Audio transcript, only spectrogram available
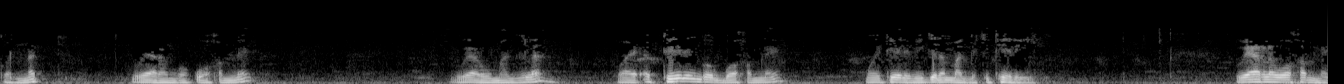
kon nag weer a ngoog woo xam ne weer wu màgg la waaye ak téere ngoog boo xam ne mooy téere bi gën a màgg ci téere yi weer la woo xam ne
